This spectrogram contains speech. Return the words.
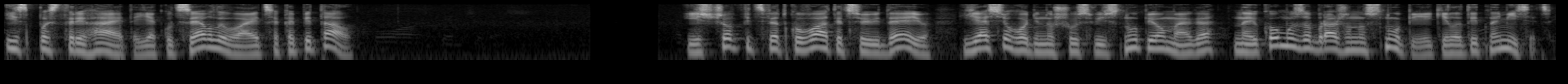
і спостерігайте, як у це вливається капітал. І щоб відсвяткувати цю ідею, я сьогодні ношу свій Снупі Омега, на якому зображено Снупі, який летить на місяць.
